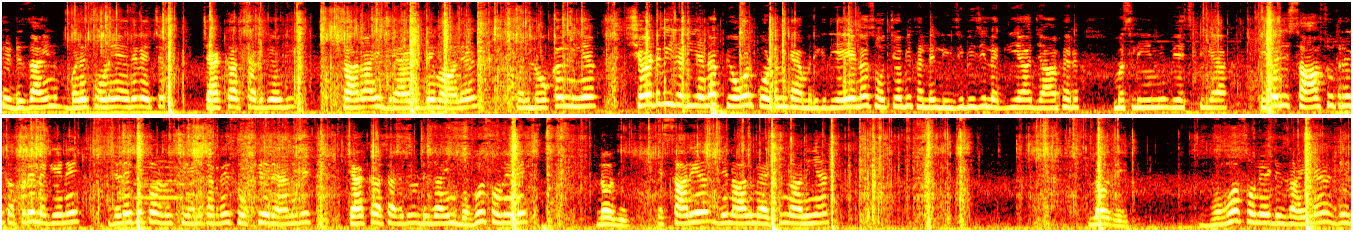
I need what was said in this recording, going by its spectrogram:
ਤੇ ਡਿਜ਼ਾਈਨ ਬੜੇ ਸੋਹਣੇ ਆ ਇਹਦੇ ਵਿੱਚ। ਚੈੱਕ ਕਰ ਸਕਦੇ ਹੋ ਜੀ, ਸਾਰਾ ਹੀ ਬ੍ਰਾਂਡ ਦੇ ਮਾਲ ਹੈ, ਕੋਈ ਲੋਕਲ ਨਹੀਂ ਹੈ। ਸ਼ਰਟ ਵੀ ਜਿਹੜੀ ਹੈ ਨਾ ਪਿਓਰ ਕੋਟਨ ਕੈਮਰਿਕ ਦੀ ਹੈ। ਇਹ ਨਾ ਸੋਚਿਓ ਵੀ ਥੱਲੇ ਲੀਜ਼ੀ ਬੀਜੀ ਲੱਗੀ ਆ ਜਾਂ ਫਿਰ ਮਸਲੀਨ ਵੇਚਤੀ ਆ। ਠੀਕ ਹੈ ਜੀ, ਸਾਫ਼ ਸੁਥਰੇ ਕੱਪੜੇ ਲੱਗੇ ਨੇ, ਜਿਹੜੇ ਕਿ ਤੁਹਾਨੂੰ ਸੇਲ ਕਰਨੇ ਸੌਖੇ ਰਹਿਣਗੇ। ਚੈੱਕ ਕਰ ਸਕਦੇ ਹੋ ਡਿਜ਼ਾਈਨ ਬਹੁਤ ਸੋਹਣੇ ਨੇ। ਲਓ ਜੀ, ਇਹ ਸਾਰਿਆਂ ਦੇ ਨਾਲ ਮੈਚਿੰਗ ਆਣੀ ਹੈ ਲਓ ਜੀ, ਬਹੁਤ ਸੋਹਣੇ ਡਿਜ਼ਾਈਨ ਹੈ ਜੇ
